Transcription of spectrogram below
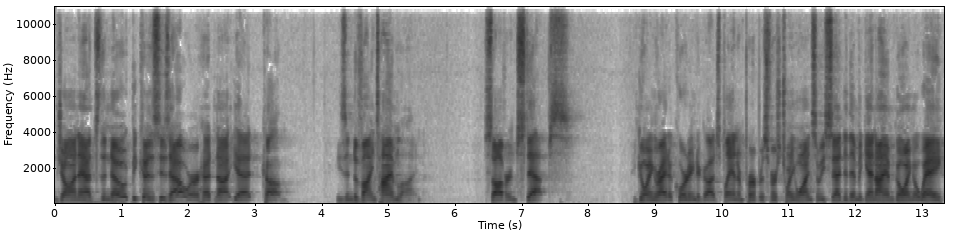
John adds the note because his hour had not yet come. He's in divine timeline, sovereign steps going right according to God's plan and purpose. Verse 21 So he said to them again, I am going away,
